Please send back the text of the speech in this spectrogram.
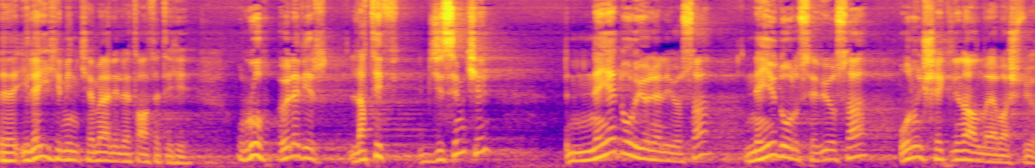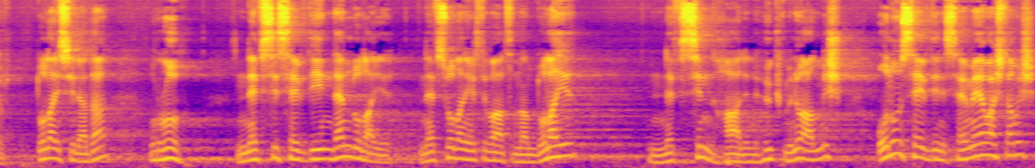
e, ileyhi min kemali letafetihi. Ruh öyle bir latif cisim ki neye doğru yöneliyorsa, neyi doğru seviyorsa onun şeklini almaya başlıyor. Dolayısıyla da ruh nefsi sevdiğinden dolayı, nefsi olan irtibatından dolayı nefsin halini, hükmünü almış, onun sevdiğini sevmeye başlamış,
